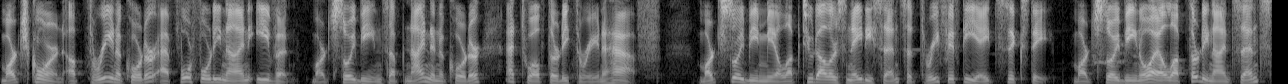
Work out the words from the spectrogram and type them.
March corn up three and a quarter at 449 even. March soybeans up nine and a quarter at 1233 and a half. March soybean meal up $2.80 at 358.60. March soybean oil up 39 cents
